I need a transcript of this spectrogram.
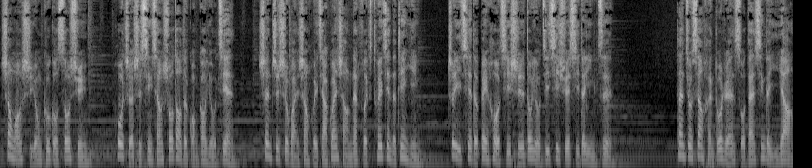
上网使用 Google 搜寻。或者是信箱收到的广告邮件，甚至是晚上回家观赏 Netflix 推荐的电影，这一切的背后其实都有机器学习的影子。但就像很多人所担心的一样，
